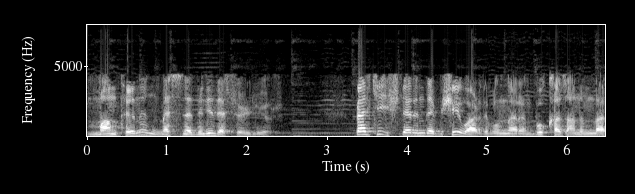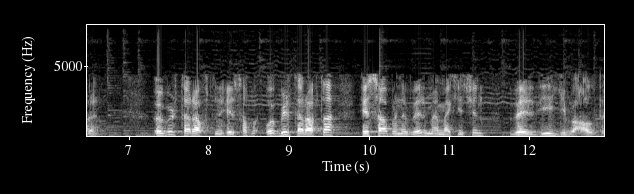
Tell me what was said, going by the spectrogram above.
mantığının mesnedini de söylüyor. Belki işlerinde bir şey vardı bunların, bu kazanımların. Öbür tarafın hesabı, bir tarafta hesabını vermemek için verdiği gibi aldı.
